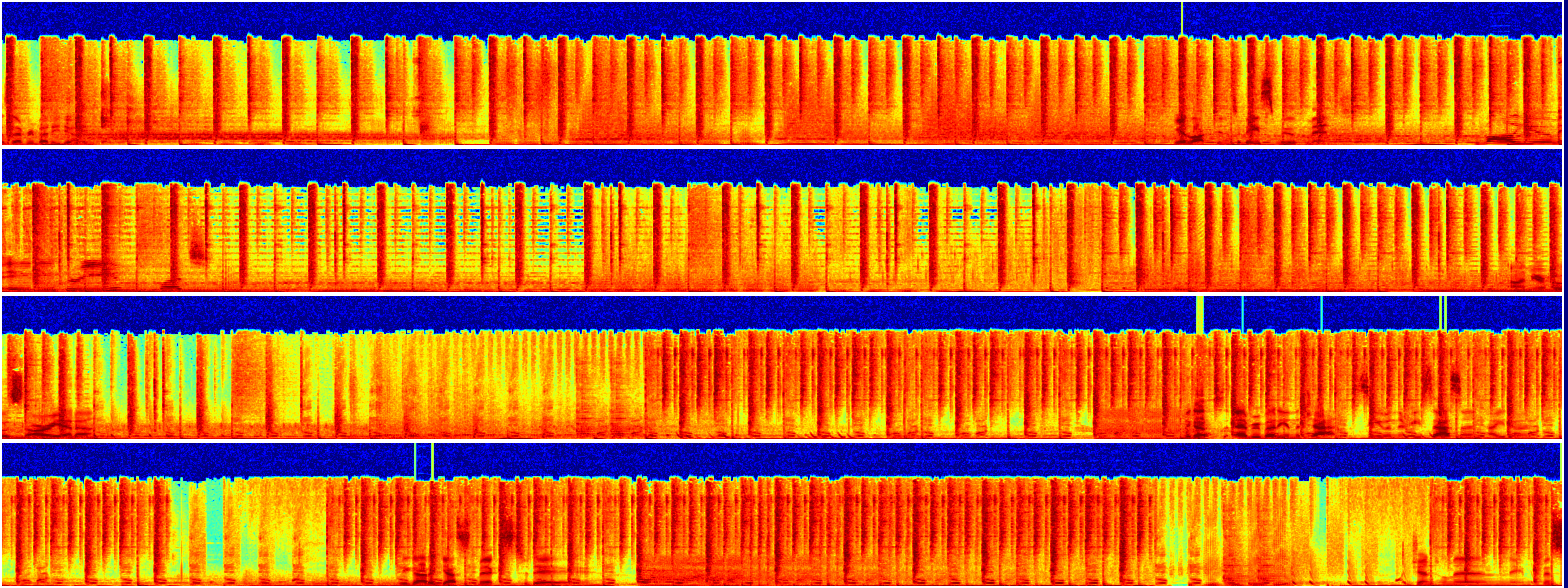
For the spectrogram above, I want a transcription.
How's everybody doing? You're locked into bass movement. Volume 83. What? I'm Arietta. Big up to everybody in the chat. See you in there, Assassin. How you doing? We got a guest mix today.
